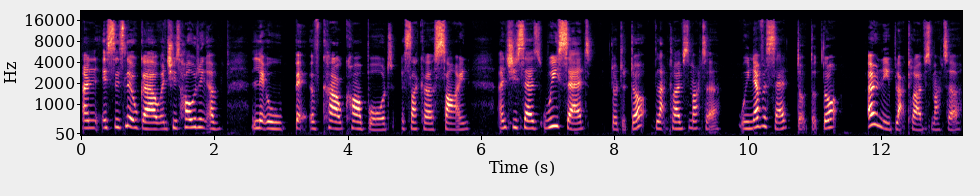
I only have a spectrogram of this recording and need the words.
and it's this little girl, and she's holding a little bit of cardboard, it's like a sign, and she says, We said, dot dot dot, Black Lives Matter. We never said dot dot dot only Black Lives Matter.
